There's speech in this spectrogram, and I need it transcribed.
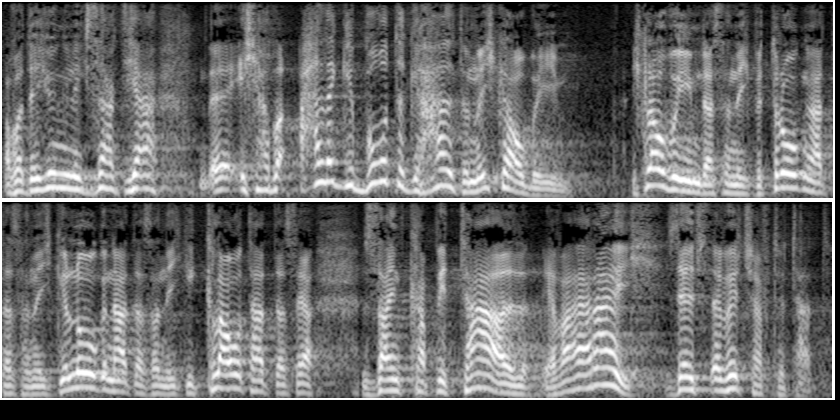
Aber der Jüngling sagt, ja, äh, ich habe alle Gebote gehalten und ich glaube ihm. Ich glaube ihm, dass er nicht betrogen hat, dass er nicht gelogen hat, dass er nicht geklaut hat, dass er sein Kapital, er war reich, selbst erwirtschaftet hat.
